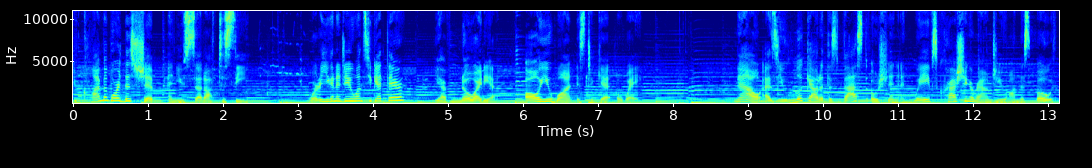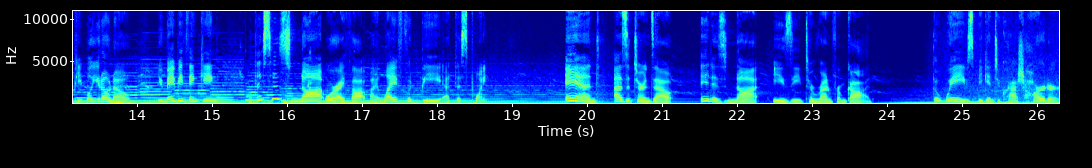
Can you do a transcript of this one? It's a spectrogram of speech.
You climb aboard this ship and you set off to sea. What are you going to do once you get there? You have no idea. All you want is to get away. Now, as you look out at this vast ocean and waves crashing around you on this boat with people you don't know, you may be thinking, this is not where I thought my life would be at this point. And, as it turns out, it is not easy to run from God. The waves begin to crash harder.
